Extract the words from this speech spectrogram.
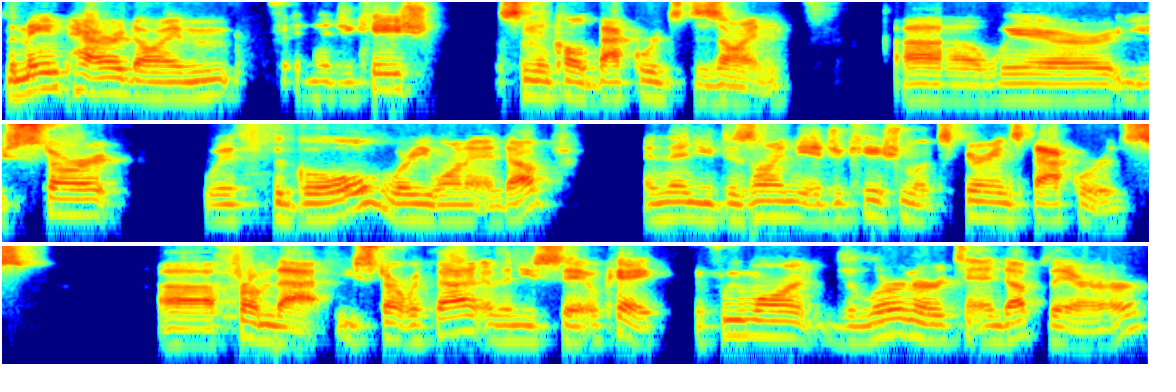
The main paradigm in education something called backwards design, uh, where you start with the goal where you want to end up, and then you design the educational experience backwards uh, from that. You start with that, and then you say, okay, if we want the learner to end up there,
